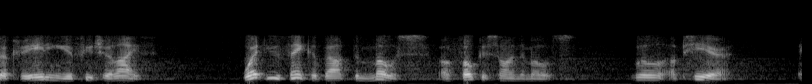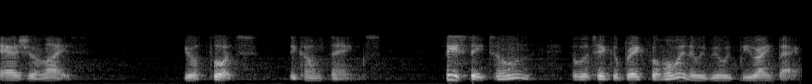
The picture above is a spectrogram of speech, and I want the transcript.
are creating your future life. What you think about the most or focus on the most will appear as your life. Your thoughts become things. Please stay tuned, we'll take a break for a moment, and we'll be right back.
